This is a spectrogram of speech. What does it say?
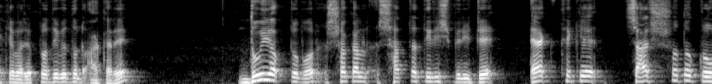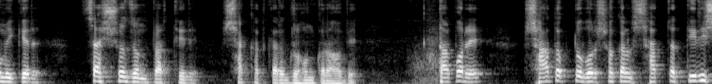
একেবারে প্রতিবেদন আকারে। দুই অক্টোবর সকাল সাতটা তিরিশ মিনিটে এক থেকে চারশত ক্রমিকের চারশো জন প্রার্থীর সাক্ষাৎকার গ্রহণ করা হবে। তারপরে সাত অক্টোবর সকাল সাতটা তিরিশ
